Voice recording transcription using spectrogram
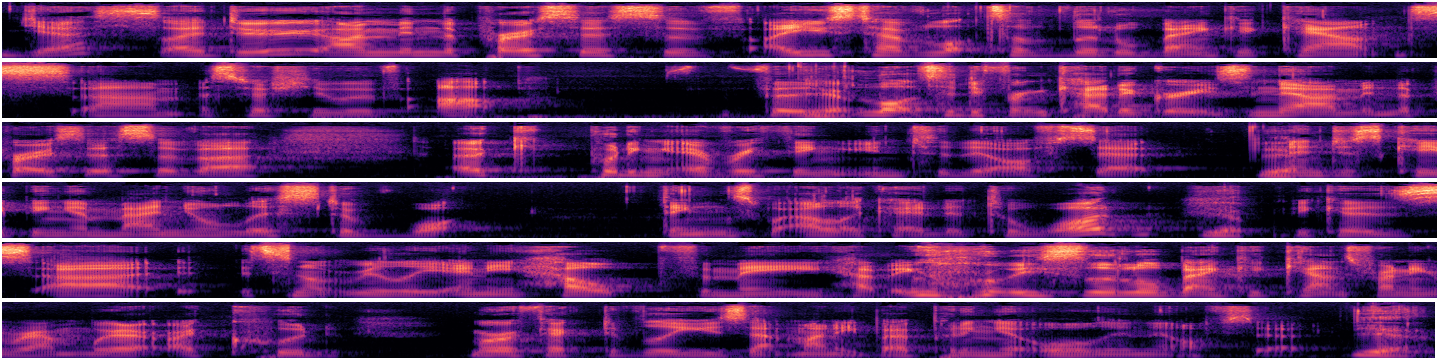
Yes, I do. I'm in the process of. I used to have lots of little bank accounts, um, especially with Up, for Yep. lots of different categories. Now I'm in the process of uh, uh, putting everything into the offset Yep. and just keeping a manual list of what things were allocated to what. Yep. Because uh, it's not really any help for me having all these little bank accounts running around where I could more effectively use that money by putting it all in the offset. Yeah. Do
